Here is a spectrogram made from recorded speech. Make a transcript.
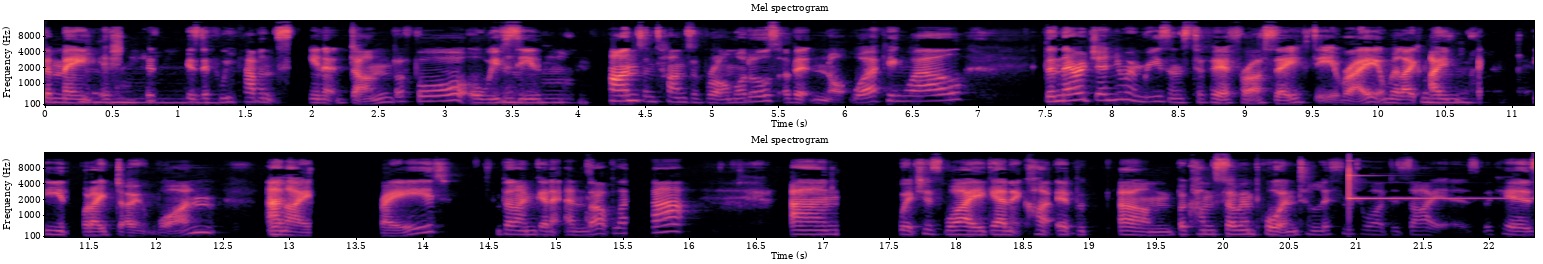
the main mm-hmm. issue is if we haven't seen it done before or we've mm-hmm. seen tons and tons of role models of it not working well then there are genuine reasons to fear for our safety right and we're like mm-hmm. i see what i don't want and i'm afraid that i'm going to end up like that and which is why again it it um, becomes so important to listen to our desires because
